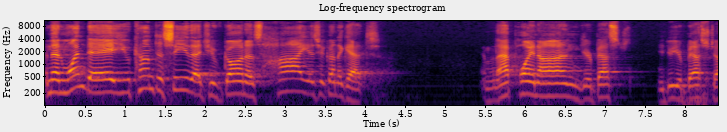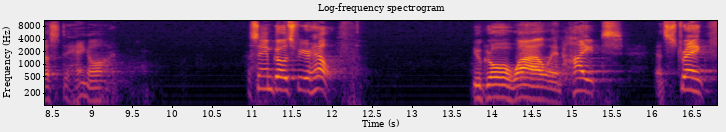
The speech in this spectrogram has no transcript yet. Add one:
And then one day you come to see that you've gone as high as you're going to get. And from that point on, your best, you do your best just to hang on. The same goes for your health. You grow a while in height and strength,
